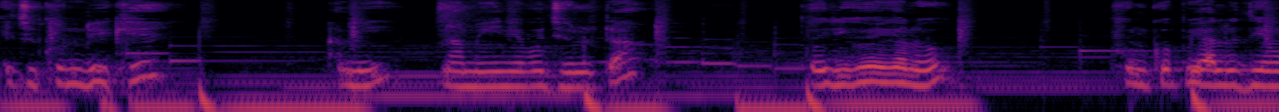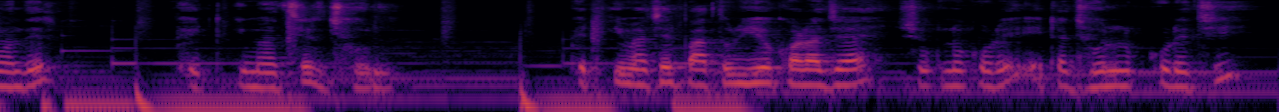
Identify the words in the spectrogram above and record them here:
কিছুক্ষণ রেখে আমি নামিয়ে নেব ঝোলটা। তৈরি হয়ে গেল ফুলকপি, আলু দিয়ে আমাদের ভেটকি মাছের ঝোল। ভেটকি মাছের পাতুরিও করা যায়, শুকনো করে। এটা ঝোল করেছি।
